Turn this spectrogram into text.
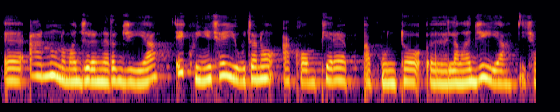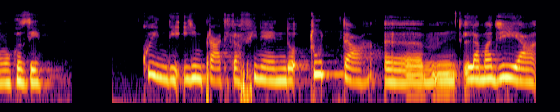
eh, hanno una maggiore energia e quindi ci aiutano a compiere appunto eh, la magia, diciamo così. Quindi in pratica finendo tutta ehm, la magia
